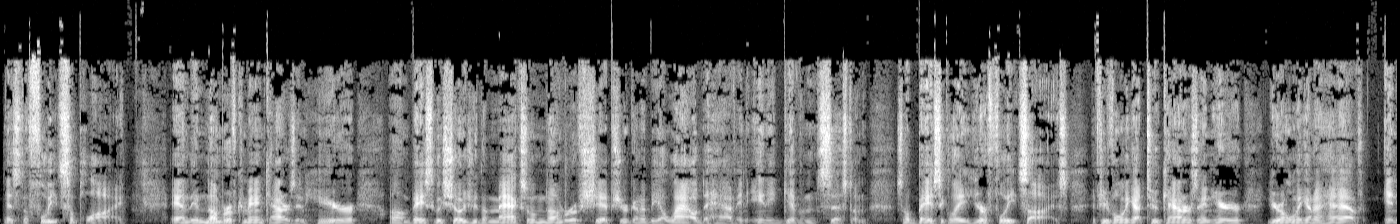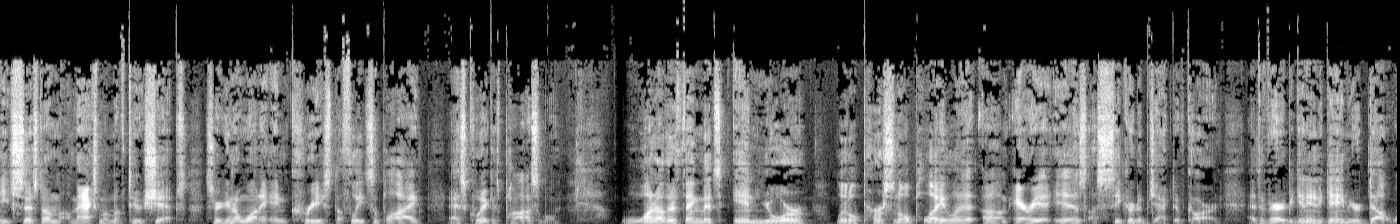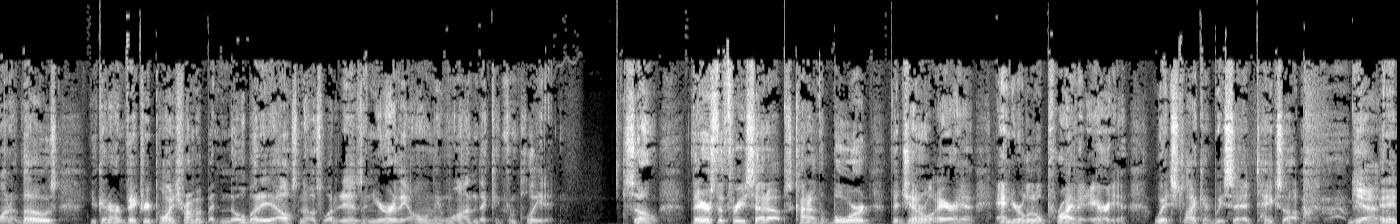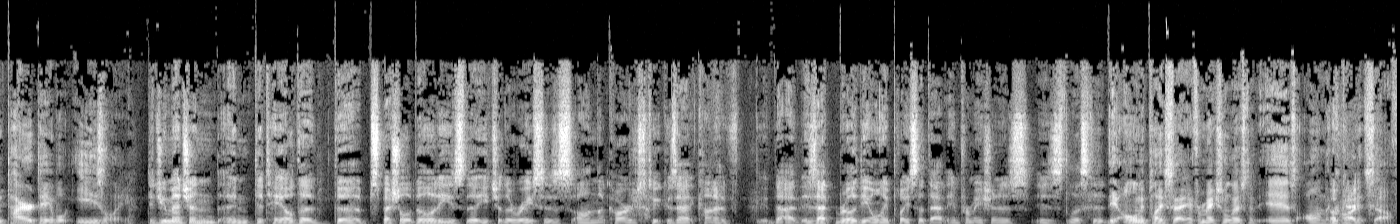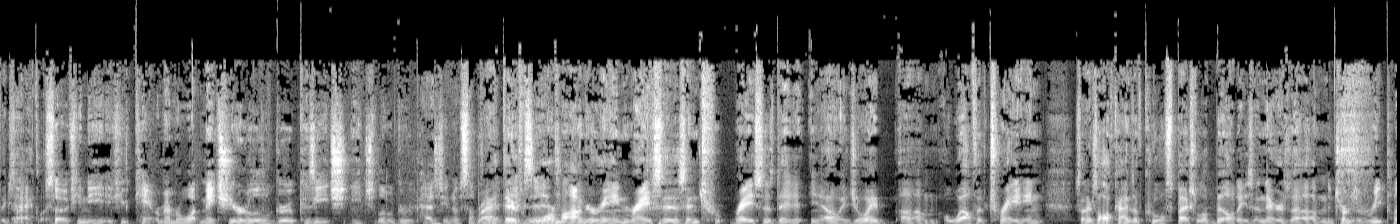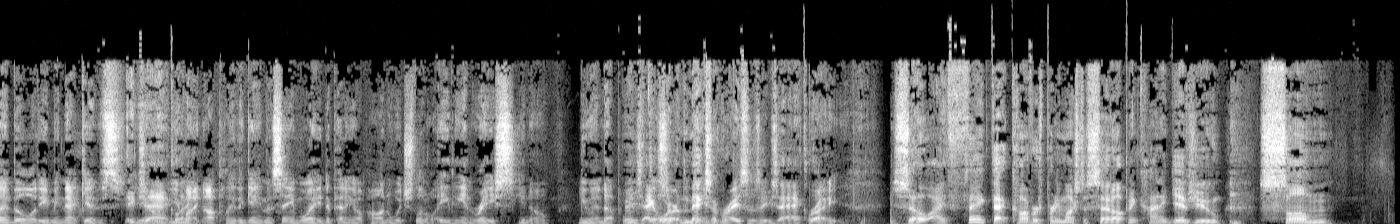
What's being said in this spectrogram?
it's the fleet supply. And the number of command counters in here um, basically shows you the maximum number of ships you're going to be allowed to have in any given system. So basically, your fleet size. If you've only got two counters in here, you're only going to have in each system a maximum of two ships. So you're going to want to increase the fleet supply as quick as possible. One other thing that's in your little personal play um, area is a secret objective card. At the very beginning of the game, you're dealt one of those. You can earn victory points from it, but nobody else knows what it is, and you're the only one that can complete it. So there's the three setups, kind of the board, the general area, and your little private area, which, like we said, takes up yeah. an entire table easily. Did you mention in detail the the special abilities that each of the races on the cards too? Because that kind of is that really the only place that that information is is listed? The only place that information listed is on the okay. card itself. Exactly. So if you need, if you can't remember what makes your little group, because each each little group has you know something. Right. There's warmongering races and tr- races that you know enjoy um, a wealth of trading. So there's all kinds of cool special abilities, and there's um, in terms of replayability. I mean, that gives exactly. You, know, you might not play the game the same way depending upon which little alien race you know you end up with. Exactly, or start the mix game. of races, exactly. Right. So I think that covers pretty much the setup and kind of gives you some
